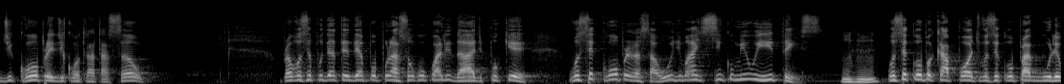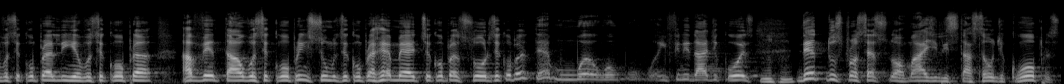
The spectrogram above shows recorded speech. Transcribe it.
de compra e de contratação para você poder atender a população com qualidade. Porque você compra na saúde mais de 5 mil itens. Você compra capote, você compra agulha, você compra linha, você compra avental, você compra insumos, você compra remédio, você compra soro, você compra até uma, uma- uma infinidade de coisas. Dentro dos processos normais de licitação de compras,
